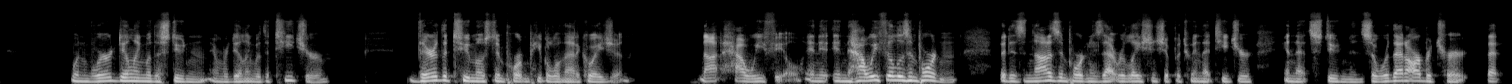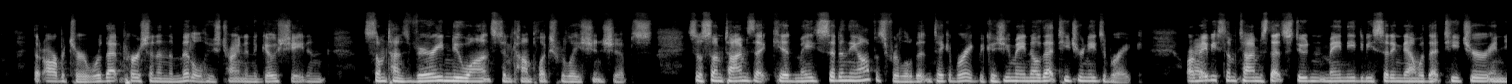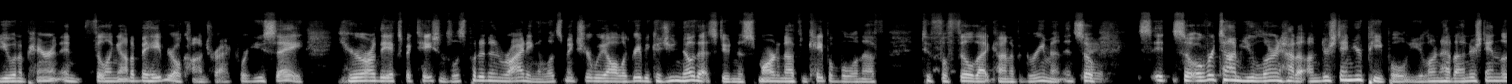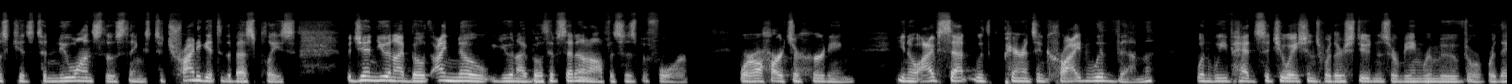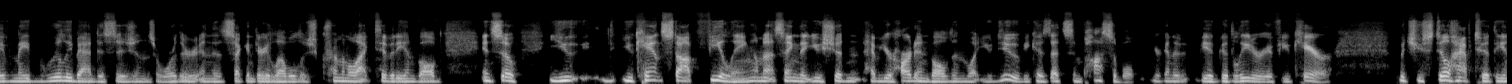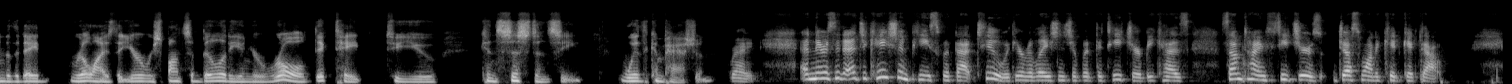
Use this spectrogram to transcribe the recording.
when we're dealing with a student and we're dealing with a teacher, they're the two most important people in that equation. not how we feel. And, it, and how we feel is important, but it's not as important as that relationship between that teacher and that student. And so we're that arbiter, that that arbiter we're that person in the middle who's trying to negotiate and sometimes very nuanced and complex relationships. So sometimes that kid may sit in the office for a little bit and take a break because you may know that teacher needs a break. Or right. maybe sometimes that student may need to be sitting down with that teacher and you and a parent and filling out a behavioral contract where you say here are the expectations. Let's put it in writing and let's make sure we all agree because you know that student is smart enough and capable enough to fulfill that kind of agreement. And so right it, so over time you learn how to understand your people you learn how to understand those kids to nuance those things to try to get to the best place. But jen you and i both i know you and i both have sat in offices before where our hearts are hurting. You know i've sat with parents and cried with them when we've had situations where their students are being removed or where they've made really bad decisions or where they're in the secondary level there's criminal activity involved. And so you you can't stop feeling i'm not saying that you shouldn't have your heart involved in what you do because that's impossible. You're going to be a good leader if you care. But you still have to at the end of the day realize that your responsibility and your role dictate to you consistency with compassion. Right. And there's an education piece with that too, with your relationship with the teacher, because sometimes teachers just want a kid kicked out.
